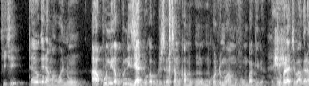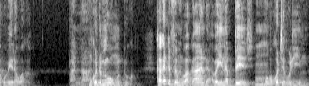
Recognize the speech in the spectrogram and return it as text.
Kiki? Tayogera mawano. Akunira bukunizi yadduka mu- mu- mukodomi wamuvumbagira kyobola tebagala kubeera waka Mukodomi womudduko kakati ffe mu baganda abalina benzi obuko tebuliimu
